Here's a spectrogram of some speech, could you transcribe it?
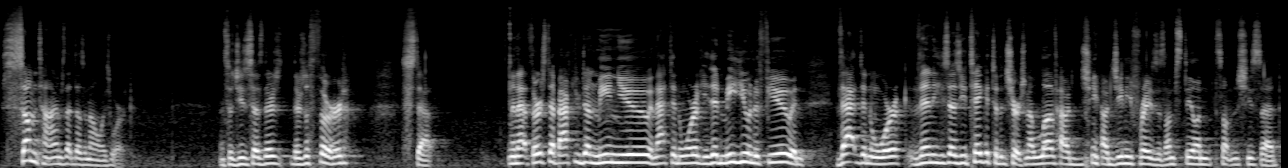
sometimes that doesn't always work. And so Jesus says there's, there's a third step. And that third step, after you've done me and you, and that didn't work, you did me, you, and a few, and that didn't work, then he says you take it to the church. And I love how, how Jeannie phrases, I'm stealing something she said.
